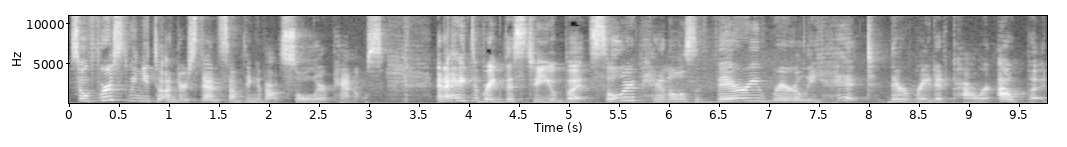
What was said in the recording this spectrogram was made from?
So first we need to understand something about solar panels. And I hate to break this to you, but solar panels very rarely hit their rated power output.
